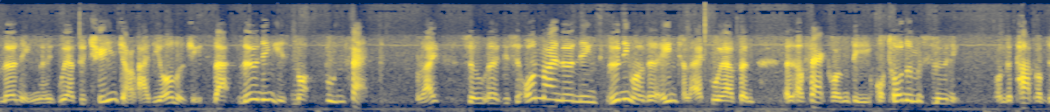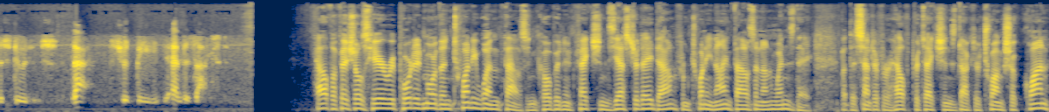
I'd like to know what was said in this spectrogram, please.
learning. We have to change our ideology that learning is not spoon fed, right? So uh, this online learning, learning on the intellect, will have an effect on the autonomous learning on the part of the students. That should be emphasized. Health officials here reported more than 21,000 COVID infections yesterday, down from 29,000 on Wednesday. But the Center for Health Protection's Dr. Chuang Shuk Kwan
